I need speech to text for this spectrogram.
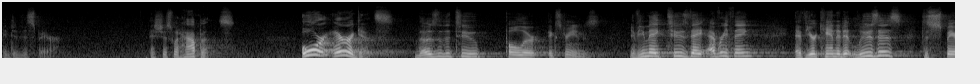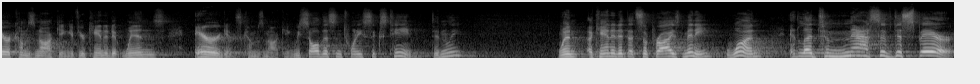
into despair. It's just what happens. Or arrogance. Those are the two polar extremes. If you make Tuesday everything, if your candidate loses, despair comes knocking. If your candidate wins, arrogance comes knocking. We saw this in 2016, didn't we? When a candidate that surprised many won, it led to massive despair.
